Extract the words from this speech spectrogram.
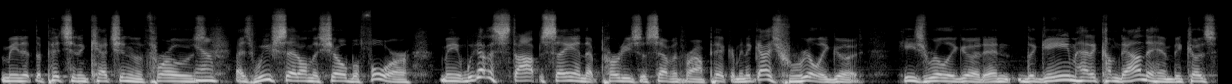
I mean, at the pitching and catching and the throws, yeah. as we've said on the show before. I mean, we got to stop saying that Purdy's a seventh round pick. I mean, the guy's really good he's really good. And the game had to come down to him because,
